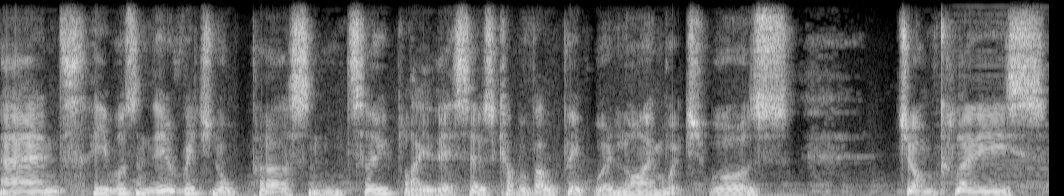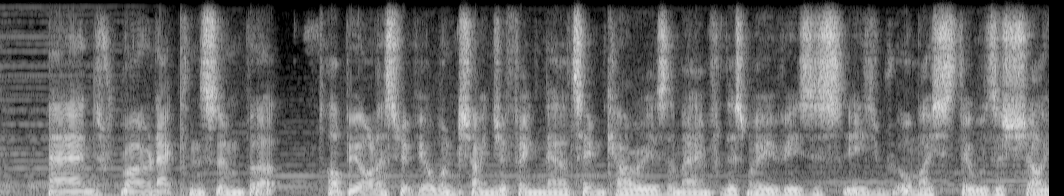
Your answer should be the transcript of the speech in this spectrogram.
And he wasn't the original person to play this. There was a couple of other people in line, which was John Cleese and Rowan Atkinson, but I'll be honest with you, I wouldn't change a thing now. Tim Curry is the man for this movie. He's, he almost steals the show.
